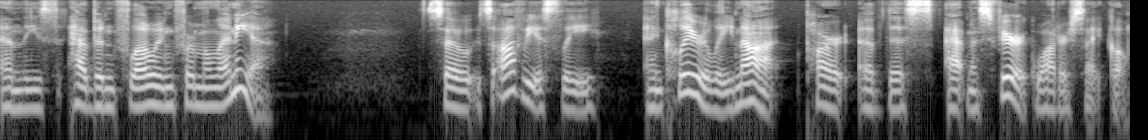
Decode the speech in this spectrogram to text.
and these have been flowing for millennia. So it's obviously and clearly not part of this atmospheric water cycle.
